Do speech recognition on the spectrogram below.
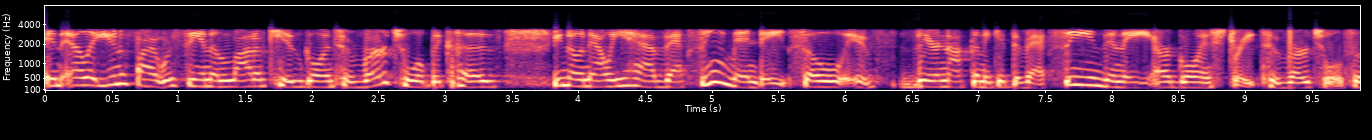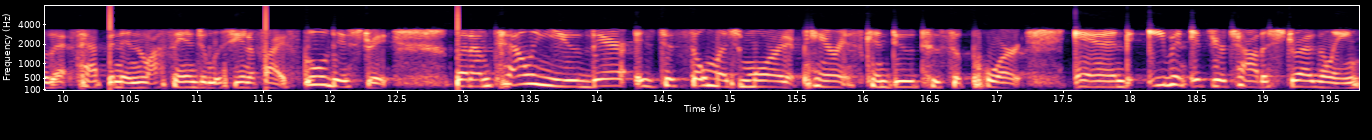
in LA Unified, we're seeing a lot of kids going to virtual because, you know, now we have vaccine mandates. So if they're not going to get the vaccine, then they are going straight to virtual. So that's happening in Los Angeles Unified School District. But I'm telling you, there is just so much more that parents can do to support. And even if your child is struggling,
